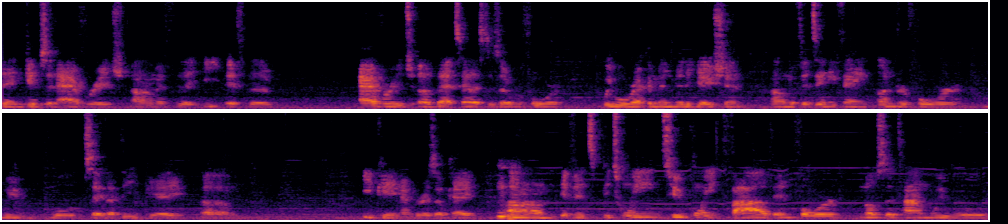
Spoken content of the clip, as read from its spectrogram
then gives an average. Um, if the if the average of that test is over four, we will recommend mitigation. Um, if it's anything under four, we will say that the EPA um, EPA number is okay. Mhm. Um, if it's between 2.5 and 4, most of the time we will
